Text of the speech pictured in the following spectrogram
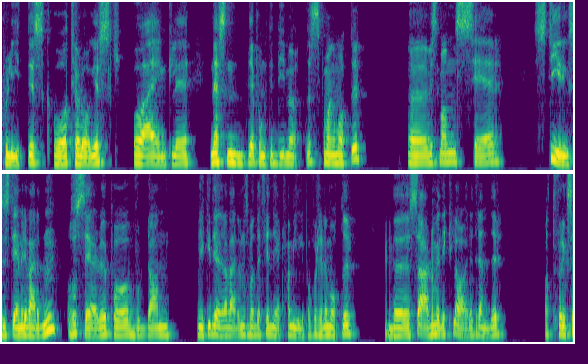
politisk og teologisk, og er egentlig nesten det punktet de møtes på mange måter. Uh, hvis man ser styringssystemer i verden, og så ser du på hvordan, hvilke deler av verden som har definert familie på forskjellige måter, eh, så er det noen veldig klare trender. At f.eks.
